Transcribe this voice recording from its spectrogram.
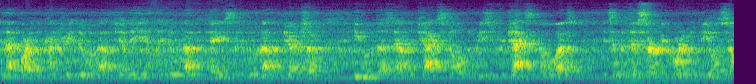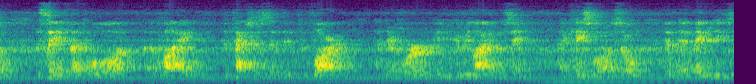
in that part of the country knew about Jimmy, and they knew about the case, they knew about the judge. So he moved us down to Jacksonville. The reason for Jacksonville was it's in the Fifth Circuit Court of Appeals, so the same federal law applied to Texas and to Florida, and therefore you could rely on the same uh, case law. So it, it made it easy.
